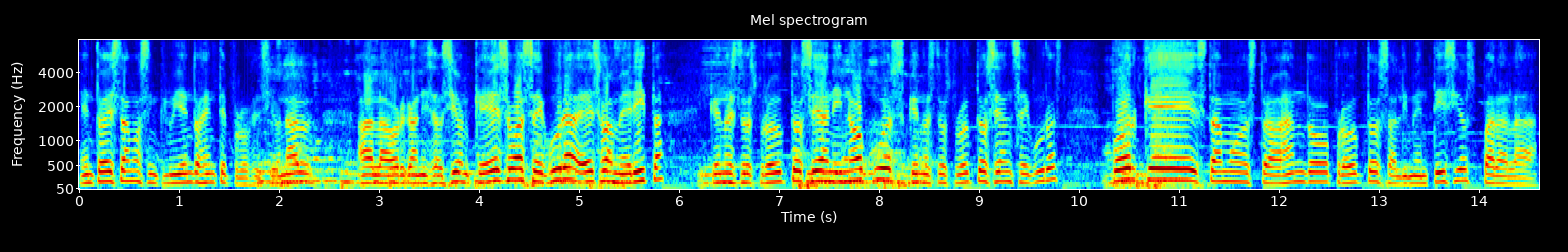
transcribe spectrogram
entonces estamos incluyendo gente profesional a la organización, que eso asegura, eso amerita que nuestros productos sean inocuos, que nuestros productos sean seguros, porque estamos trabajando productos alimenticios para la,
